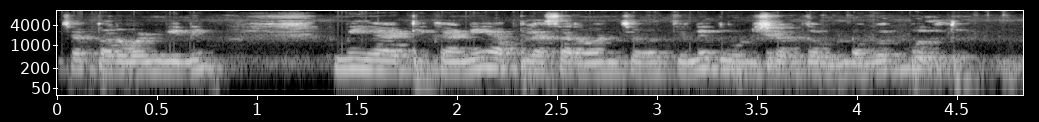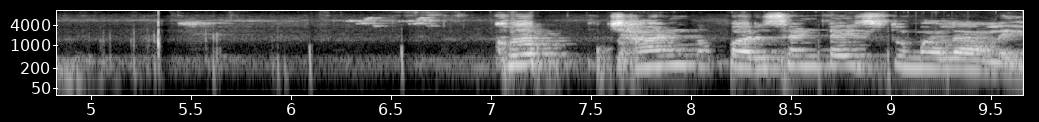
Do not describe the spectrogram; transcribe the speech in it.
च्या परवानगीने मी या ठिकाणी आपल्या सर्वांच्या वतीने दोन शब्द म्हणत बोलतो. खूप छान पर्सेंटेज तुम्हाला आले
